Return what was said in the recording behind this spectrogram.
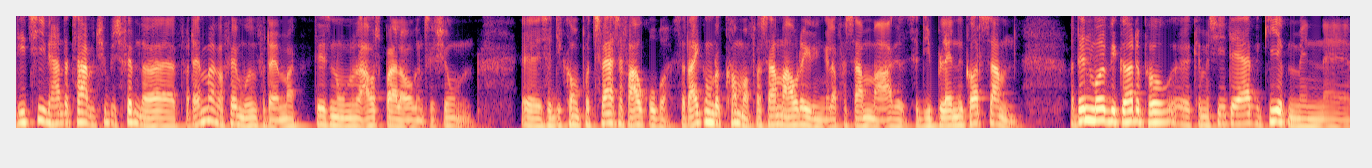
de 10 vi har, der tager vi typisk fem, der er fra Danmark, og fem uden for Danmark. Det er sådan nogle, der afspejler organisationen. Øh, så de kommer på tværs af faggrupper. Så der er ikke nogen, der kommer fra samme afdeling eller fra samme marked. Så de er blandet godt sammen. Og den måde, vi gør det på, øh, kan man sige, det er, at vi giver dem en, øh,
